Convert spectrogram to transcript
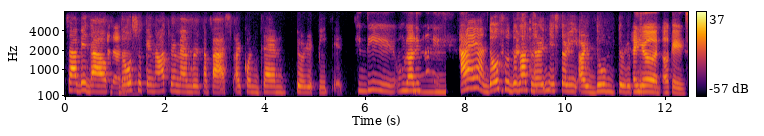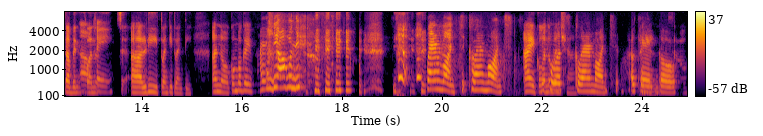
Sabi daw, Ano, ano? those who cannot remember the past are condemned to repeat it. Hindi, ang lalim na eh. Ayan, those who do not learn history are doomed to repeat. Ayun, okay. Sabi ko ano, Okay. sa- ah, Lee 2020. Ano, kumbaga, Ay, hindi ako ni Claremont. Claremont. ay, kung ano man Nicholas siya. Claremont. Okay, Ayun. go. So,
